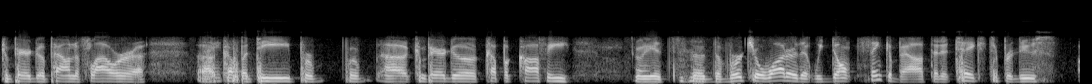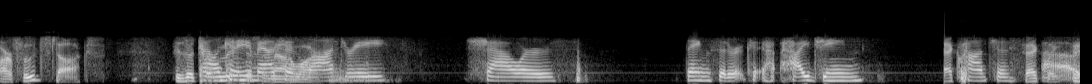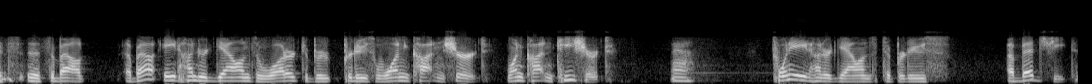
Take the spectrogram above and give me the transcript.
compared to a pound of flour, a, a right. cup of tea per, per, uh, compared to a cup of coffee. I mean, it's mm-hmm. the, the virtual water that we don't think about that it takes to produce our food stocks is a tremendous can you imagine amount of water. laundry, showers, things that are hygiene exactly. conscious. Exactly. Uh, it's it's about about 800 gallons of water to pr- produce one cotton shirt, one cotton T-shirt. Yeah. 2,800 gallons to produce a bed sheet.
